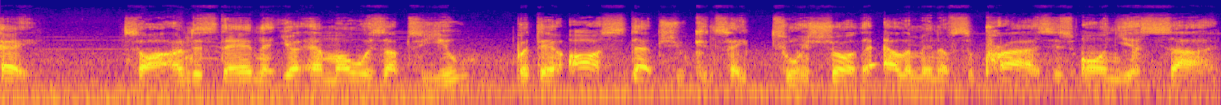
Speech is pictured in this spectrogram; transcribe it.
Hey, so I understand that your MO is up to you, but there are steps you can take to ensure the element of surprise is on your side.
